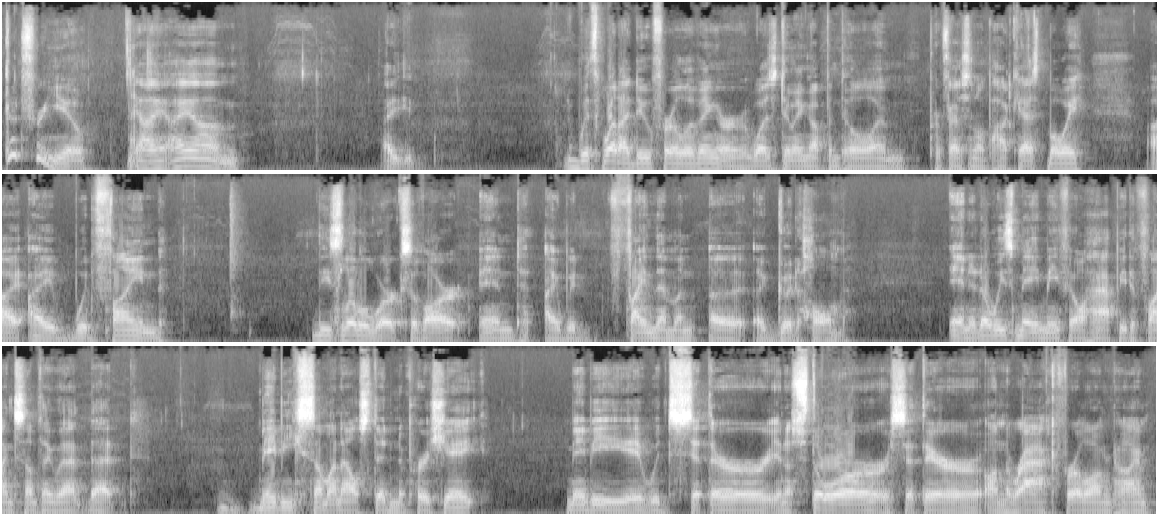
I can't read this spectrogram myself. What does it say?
Good for you. Yeah, I, I um, I with what I do for a living, or was doing up until I'm professional podcast boy, I, I would find these little works of art, and I would find them an, a, a good home, and it always made me feel happy to find something that that maybe someone else didn't appreciate. Maybe it would sit there in a store or sit there on the rack for a long time.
